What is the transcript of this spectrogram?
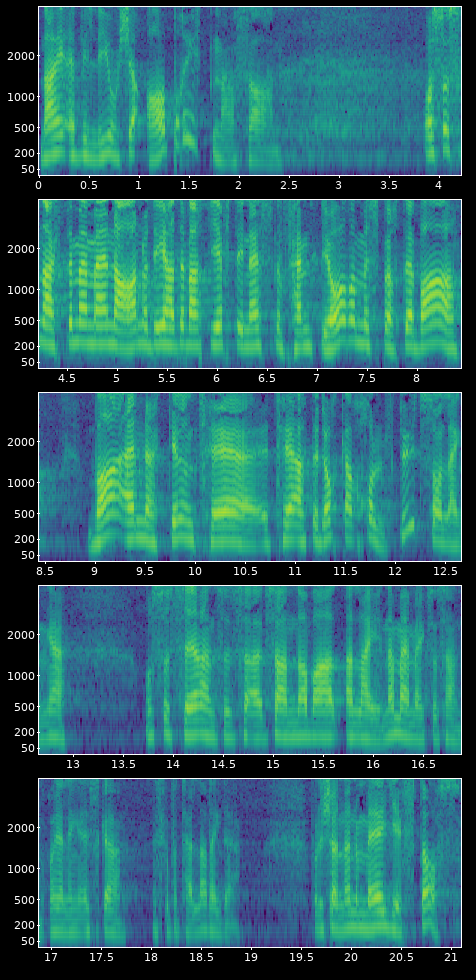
Nei, jeg ville jo ikke avbryte henne, sa han. Og så snakket vi med en annen, og de hadde vært gift i nesten 50 år. Og vi spurte hva, hva er nøkkelen til, til, at dere har holdt ut så lenge. Og så ser han, så sa han, da var alene med meg, så sa han Roy jeg skal, jeg skal fortelle deg det. For du skjønner, når vi gifta oss,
